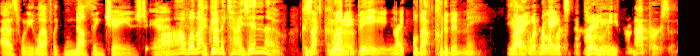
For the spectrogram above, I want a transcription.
as when he left like nothing changed and Ah, well, that kind of ties in though, because that could Right. be like, oh, that could have been me. yeah, right, what, right, what's separating totally. me from that person?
